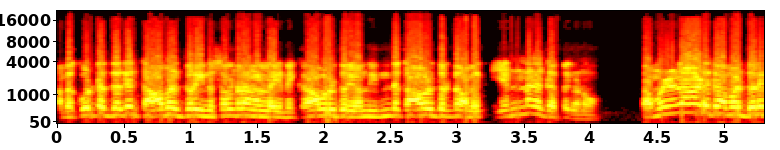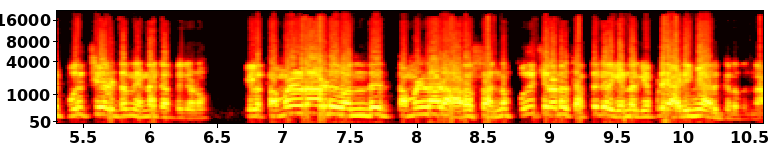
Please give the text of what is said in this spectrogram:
அந்த கூட்டத்திற்கு காவல்துறை இன்னும் சொல்றாங்கல்ல இன்னைக்கு காவல்துறை வந்து இந்த காவல்துறை அவருக்கு என்ன கத்துக்கணும்? தமிழ்நாடு காவல்துறை புதுச்சேரிட்ட இருந்து என்ன கத்துக்கணும்? இல்ல தமிழ்நாடு வந்து தமிழ்நாடு அரசாங்கம் புதுச்சேரியோட கத்துக்கிறதுக்கு எனக்கு எப்படி அடிமையா இருக்கிறதுனா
